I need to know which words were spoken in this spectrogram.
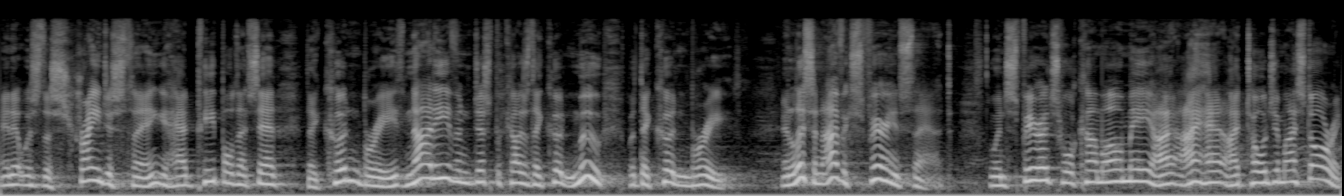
and it was the strangest thing. You had people that said they couldn't breathe, not even just because they couldn't move, but they couldn't breathe. And listen, I've experienced that. When spirits will come on me, I, I had I told you my story.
